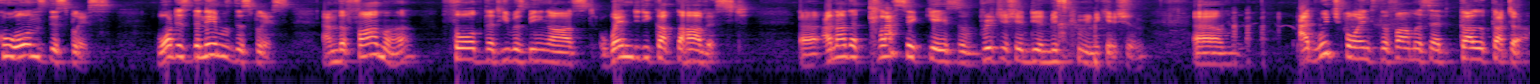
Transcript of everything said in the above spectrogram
"Who owns this place? What is the name of this place?" And the farmer thought that he was being asked, "When did he cut the harvest?" Uh, another classic case of British Indian miscommunication. Um, at which point the farmer said Calcutta,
